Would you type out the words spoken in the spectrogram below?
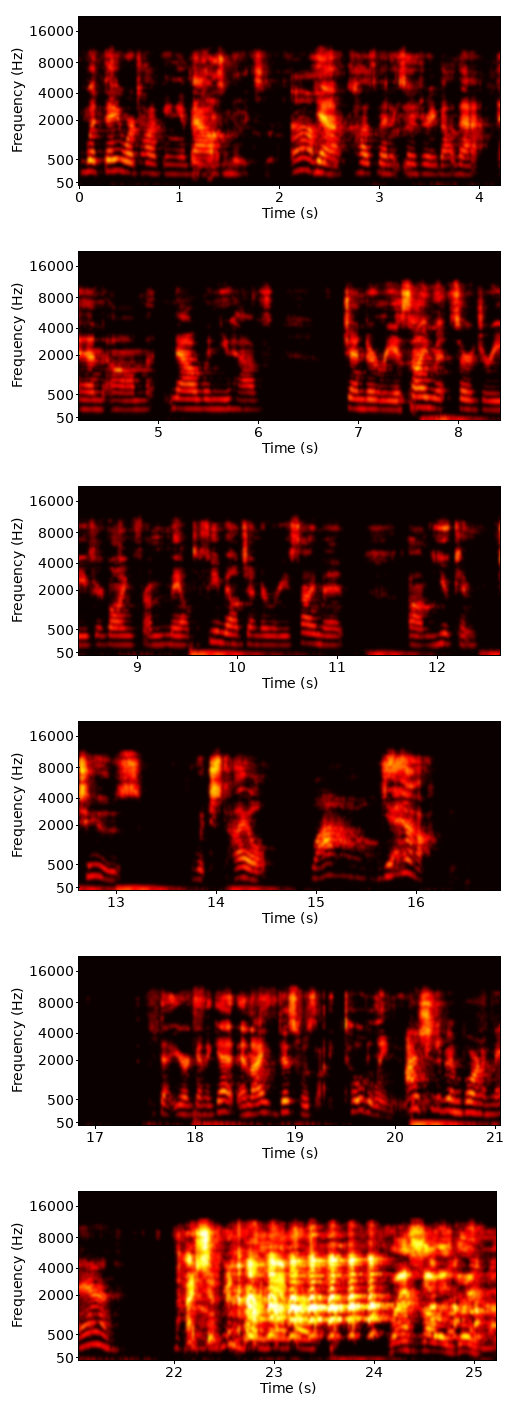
what they were talking about cosmetic stuff. Ugh. yeah cosmetic surgery about that and um, now when you have gender reassignment surgery if you're going from male to female gender reassignment um, you can choose which style Wow. yeah that you're gonna get and i this was like totally new to I should have been born a man. i should have been born a man for Grass is always greener. I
